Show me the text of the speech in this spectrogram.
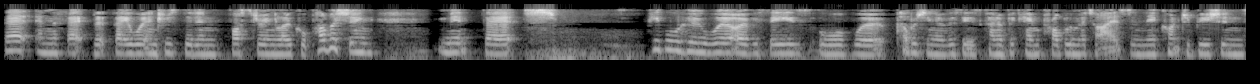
that and the fact that they were interested in fostering local publishing meant that people who were overseas or were publishing overseas kind of became problematized and their contributions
